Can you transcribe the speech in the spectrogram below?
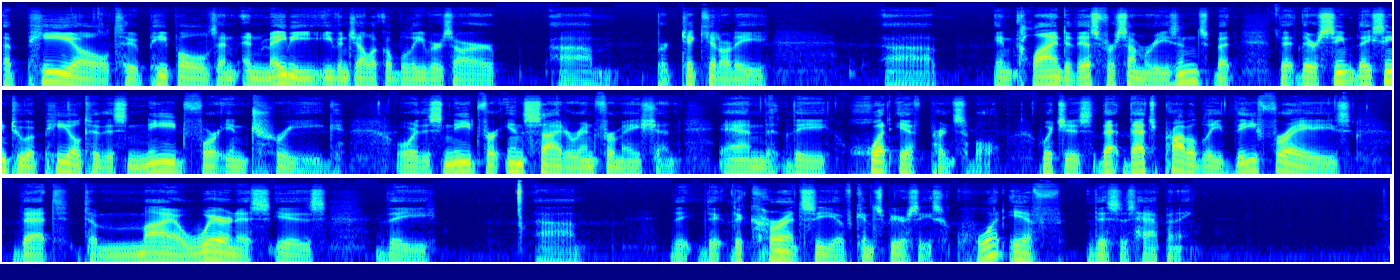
appeal to people's and, and maybe evangelical believers are um, particularly uh, inclined to this for some reasons, but there seem they seem to appeal to this need for intrigue or this need for insider information and the what if principle, which is that that's probably the phrase that, to my awareness, is the, uh, the, the the currency of conspiracies. What if this is happening?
